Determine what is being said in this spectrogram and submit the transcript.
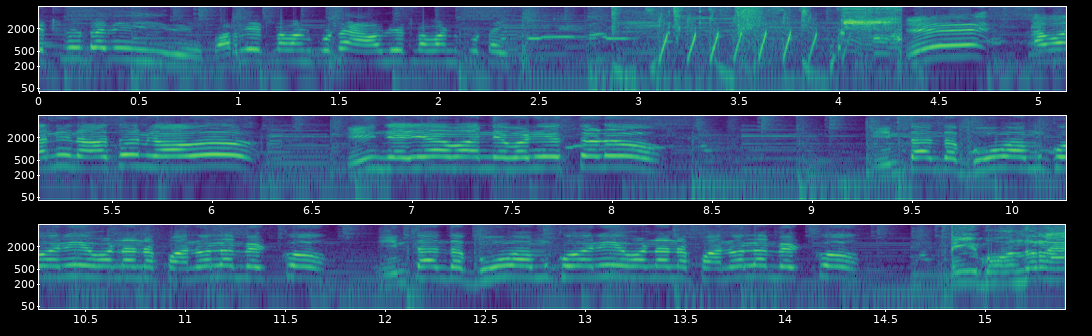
ఎట్లుంటుంది? బర్రెలు ఎట్లా అనుకుంటాయి ఆవులు ఎట్లా అనుకుంటాయి ఏ అవన్నీ నాతో కావు. ఏం చెయ్యవన్నీ ఎవడు చేస్తాడు? ఇంత అంత భూమి అమ్ముకొని వండన్న పనులను పెట్టుకో. ఇంత అంత భూమి అమ్ముకొని వండన్న పనులను పెట్టుకో. నీ బొందరా?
